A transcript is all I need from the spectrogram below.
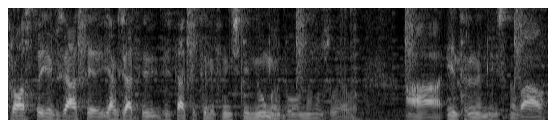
просто як взяти, як взяти дістати телефонічний номер було неможливо. А, інтернет не існував,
